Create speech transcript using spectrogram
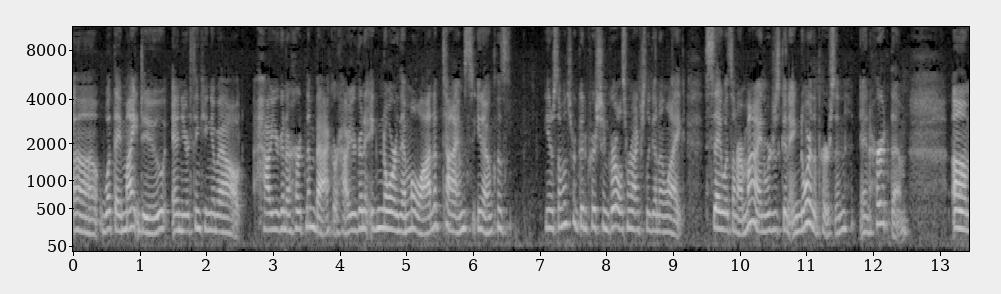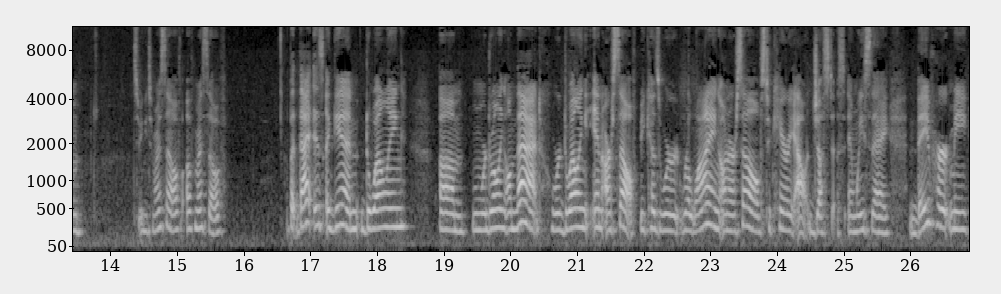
uh, what they might do, and you're thinking about how you're going to hurt them back or how you're going to ignore them, a lot of times, you know, because you know, someone's for good Christian girls. We're not actually going to like say what's on our mind. We're just going to ignore the person and hurt them. Um, speaking to myself, of myself. But that is, again, dwelling. Um, when we're dwelling on that, we're dwelling in ourself because we're relying on ourselves to carry out justice. And we say, they've hurt me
